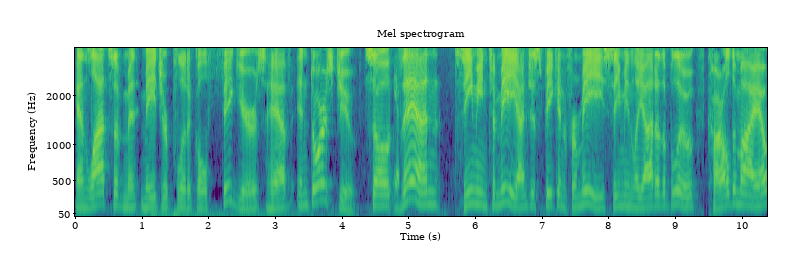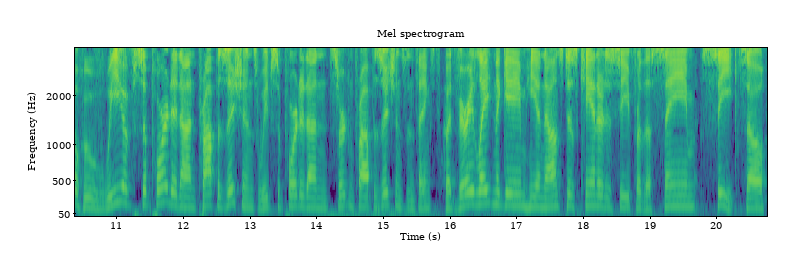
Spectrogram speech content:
And lots of ma- major political figures have endorsed you. So then seeming to me, I'm just speaking for me, seemingly out of the blue, Carl DeMaio, who we have supported on propositions, we've supported on certain propositions and things, but very late in the game, he announced his candidacy for the same seat. So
